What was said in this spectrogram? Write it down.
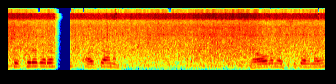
Teşekkür ederim Ayşe Hanım. Sağ olun eksik olmayın.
